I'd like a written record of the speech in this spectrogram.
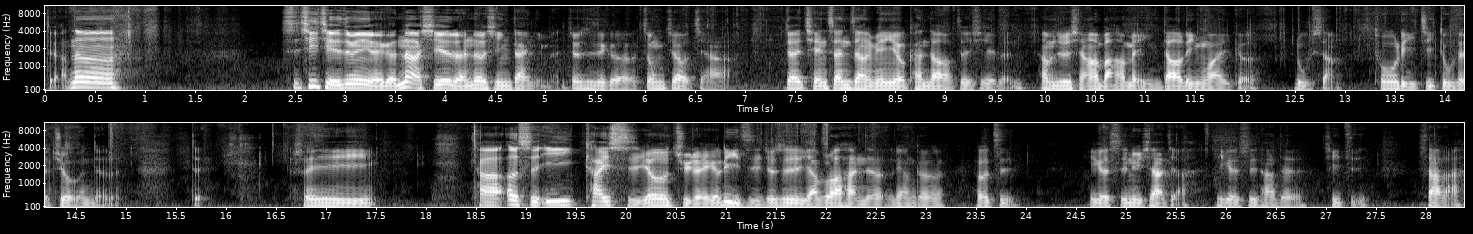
对啊，那十七节这边有一个那些人热心待你们，就是这个宗教家。在前三章里面也有看到这些人，他们就是想要把他们引到另外一个路上，脱离基督的救恩的人。对，所以他二十一开始又举了一个例子，就是亚伯拉罕的两个儿子，一个使女夏甲，一个是他的妻子萨拉。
